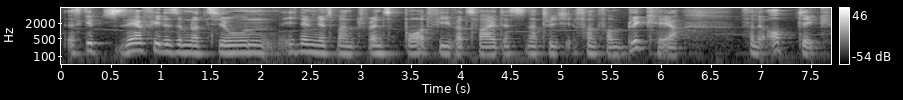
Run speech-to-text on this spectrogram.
es gibt sehr viele Simulationen. Ich nehme jetzt mal Transport Fever 2, das ist natürlich von, vom Blick her von der Optik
